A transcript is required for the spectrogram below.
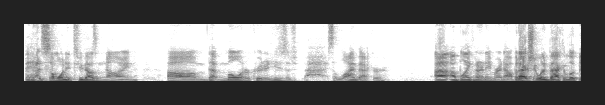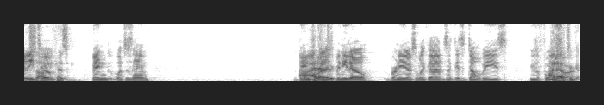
They had someone in 2009 um, that Mullen recruited. He's a, he's a linebacker. I, I'm blanking on a name right now, but I actually went back and looked this up because Ben what's his name? Ben Uh, I'd have to- Benito, Bernito, something like that. It's like it's double B's. He was a four I'd star. have to.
